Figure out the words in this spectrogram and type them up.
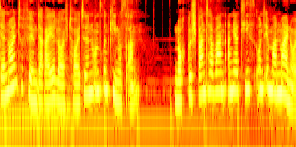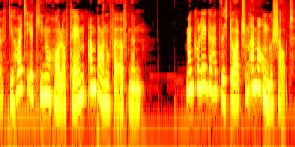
Der neunte Film der Reihe läuft heute in unseren Kinos an. Noch gespannter waren Anja Thies und Iman Meinolf, die heute ihr Kino Hall of Fame am Bahnhof eröffnen. Mein Kollege hat sich dort schon einmal umgeschaut.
